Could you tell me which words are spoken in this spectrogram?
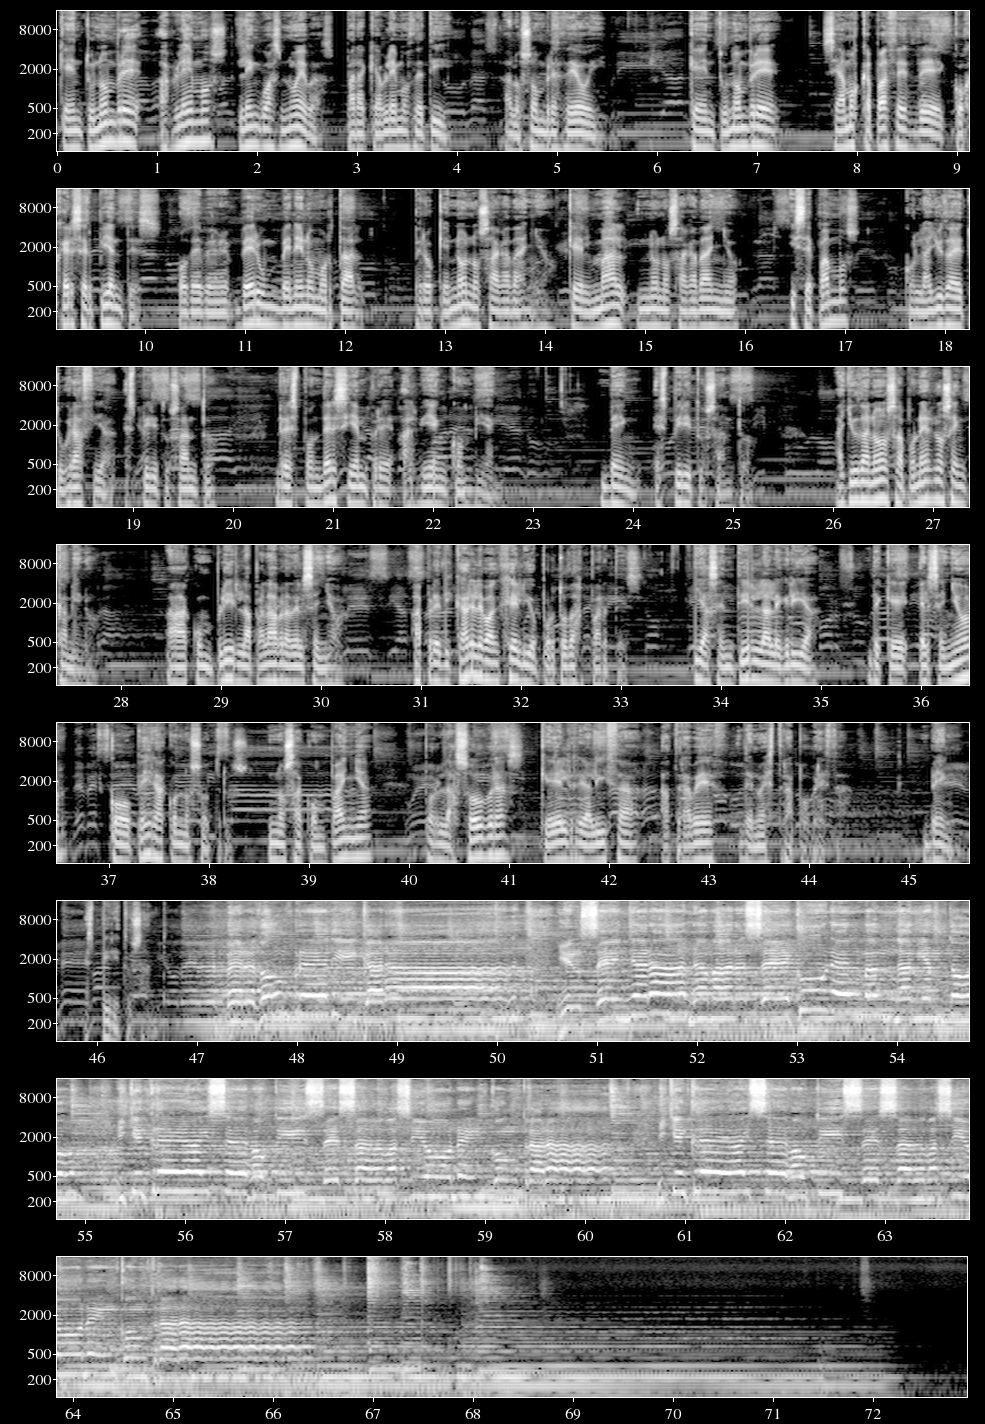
que en tu nombre hablemos lenguas nuevas para que hablemos de ti a los hombres de hoy, que en tu nombre seamos capaces de coger serpientes o de beber un veneno mortal, pero que no nos haga daño, que el mal no nos haga daño, y sepamos, con la ayuda de tu gracia, Espíritu Santo, responder siempre al bien con bien. Ven, Espíritu Santo, ayúdanos a ponernos en camino, a cumplir la palabra del Señor, a predicar el Evangelio por todas partes y a sentir la alegría de que el Señor coopera con nosotros, nos acompaña por las obras que Él realiza a través de nuestra pobreza. Ven, Espíritu Santo. perdón predicarán y enseñarán a amar según el mandamiento. Y quien crea y se bautice, salvación encontrará. Y quien crea y se bautice, salvación encontrará.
